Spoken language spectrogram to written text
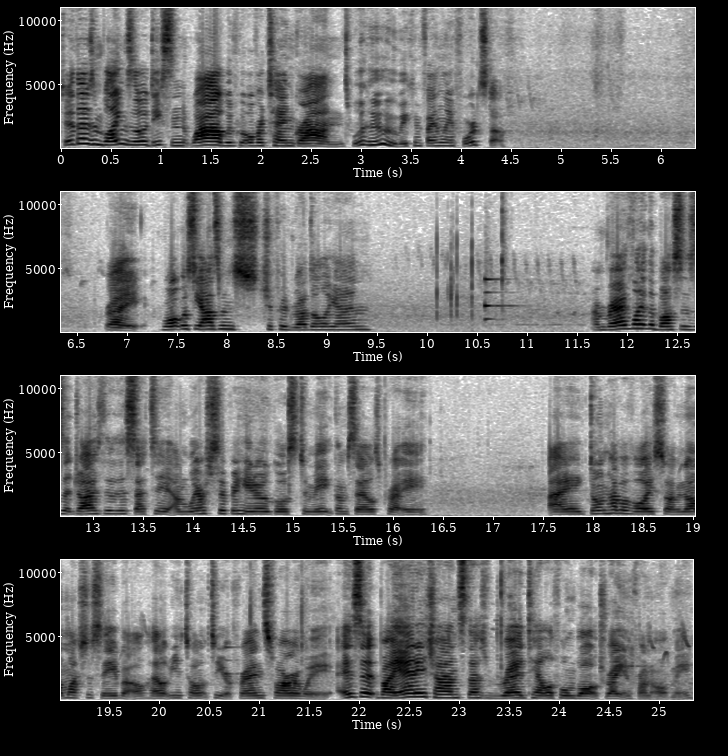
2,000 blings though, decent. Wow, we've got over 10 grand. Woohoo, we can finally afford stuff. Right, what was Yasmin's stupid riddle again? I'm red like the buses that drive through the city and where superhero goes to make themselves pretty. I don't have a voice so I've not much to say but I'll help you talk to your friends far away. Is it by any chance this red telephone box right in front of me?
